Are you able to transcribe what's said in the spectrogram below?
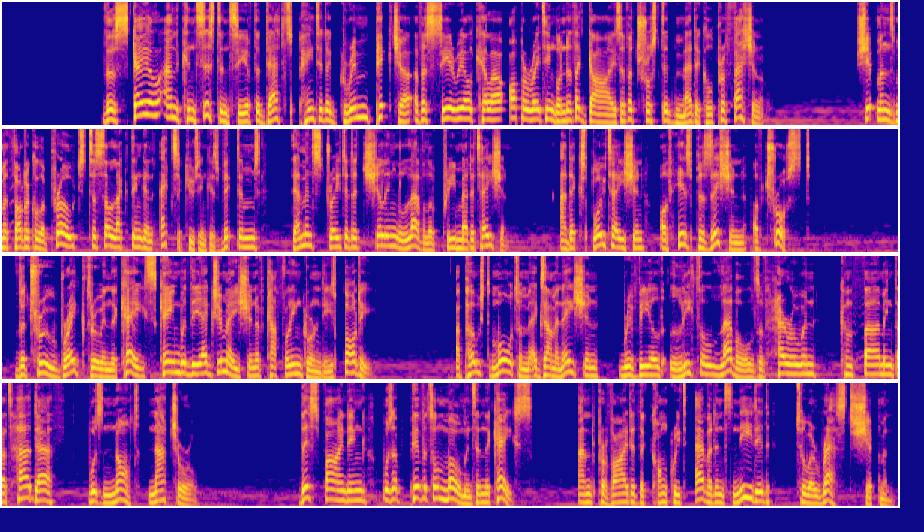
The scale and consistency of the deaths painted a grim picture of a serial killer operating under the guise of a trusted medical professional. Shipman's methodical approach to selecting and executing his victims demonstrated a chilling level of premeditation and exploitation of his position of trust. The true breakthrough in the case came with the exhumation of Kathleen Grundy's body. A post mortem examination revealed lethal levels of heroin, confirming that her death was not natural. This finding was a pivotal moment in the case and provided the concrete evidence needed to arrest Shipman.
